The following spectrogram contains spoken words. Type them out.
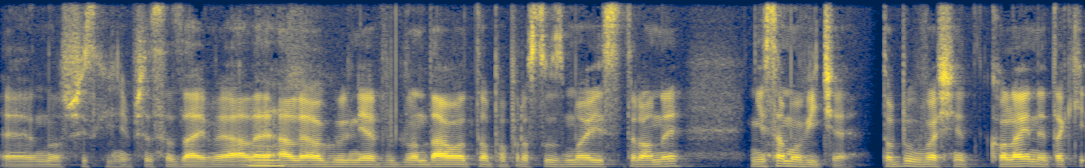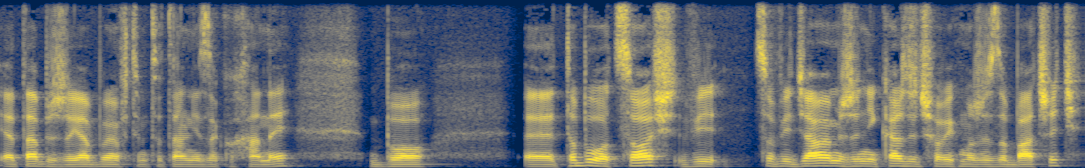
e, no wszystkich nie przesadzajmy, ale, Mhm. ale ogólnie wyglądało to po prostu z mojej strony niesamowicie. To był właśnie kolejny taki etap, że ja byłem w tym totalnie zakochany, bo to było coś, co wiedziałem, że nie każdy człowiek może zobaczyć,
